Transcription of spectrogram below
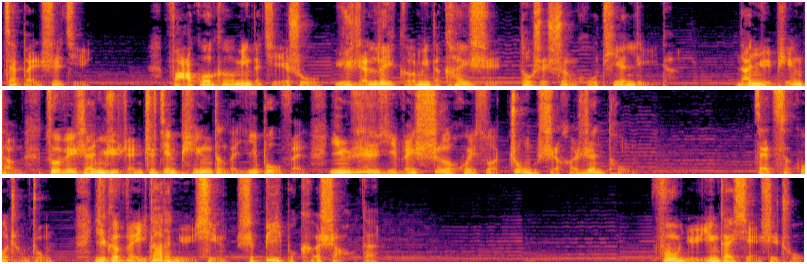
在本世纪，法国革命的结束与人类革命的开始都是顺乎天理的。男女平等作为人与人之间平等的一部分，应日益为社会所重视和认同。在此过程中，一个伟大的女性是必不可少的。妇女应该显示出，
